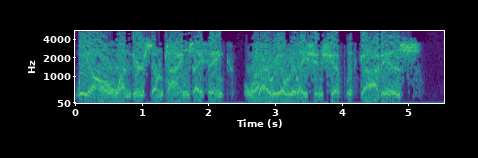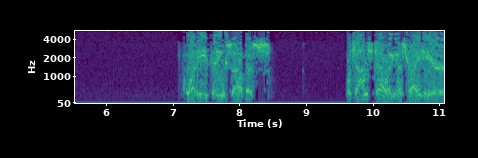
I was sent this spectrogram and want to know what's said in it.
We all wonder sometimes, I think, what our real relationship with God is, what he thinks of us. Well, John's telling us right here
